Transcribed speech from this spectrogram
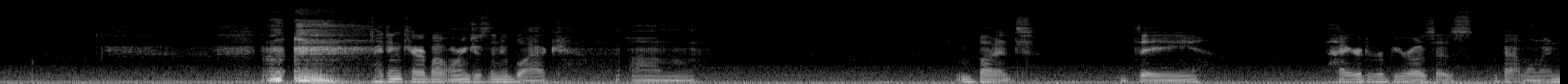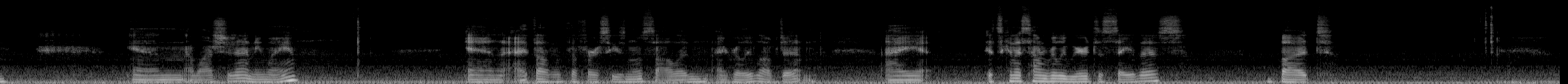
I didn't care about Orange is the New Black. Um, but they hired Ruby Rose as Batwoman, and I watched it anyway. And I thought that the first season was solid. I really loved it. I it's gonna sound really weird to say this, but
